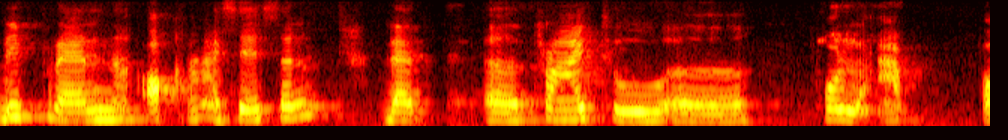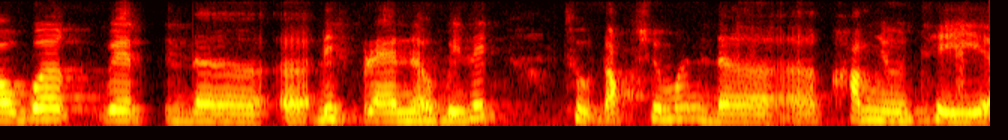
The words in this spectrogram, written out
different organizations that try to follow up or work with the different village to document the community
